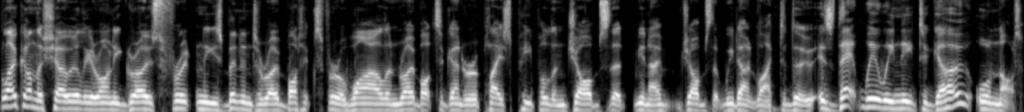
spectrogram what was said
bloke on the show earlier on. He grows fruit and he's been into robotics for a while, and robots are going to replace people and jobs that, you know, jobs that we don't like to do. Is that where we need to go or not?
